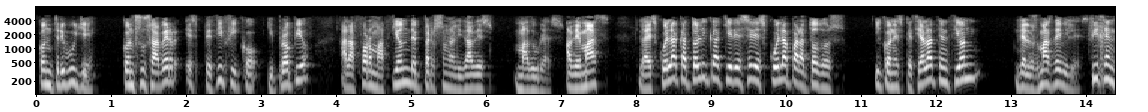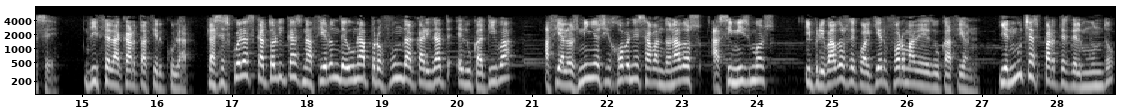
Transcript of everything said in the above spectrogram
contribuye, con su saber específico y propio, a la formación de personalidades maduras. Además, la escuela católica quiere ser escuela para todos, y con especial atención de los más débiles. Fíjense, dice la carta circular. Las escuelas católicas nacieron de una profunda caridad educativa hacia los niños y jóvenes abandonados a sí mismos y privados de cualquier forma de educación. Y en muchas partes del mundo,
